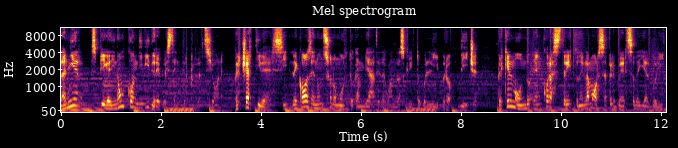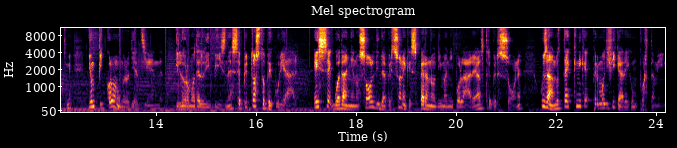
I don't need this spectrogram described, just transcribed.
Lanier spiega di non condividere questa interpretazione. Per certi versi le cose non sono molto cambiate da quando ha scritto quel libro, dice, perché il mondo è ancora stretto nella morsa perversa dagli algoritmi di un piccolo numero di aziende. Il loro modello di business è piuttosto peculiare. Esse guadagnano soldi da persone che sperano di manipolare altre persone usando tecniche per modificare i comportamenti.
